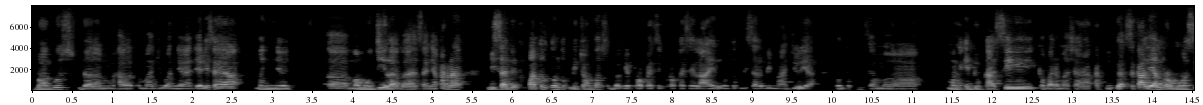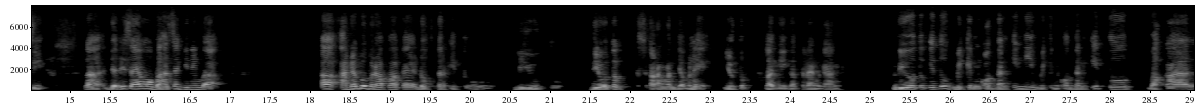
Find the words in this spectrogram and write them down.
bagus dalam hal kemajuannya. Jadi saya menye, uh, memuji lah bahasanya. Karena bisa di, patut untuk dicontoh sebagai profesi-profesi lain untuk bisa lebih maju ya untuk bisa me, mengedukasi kepada masyarakat juga sekalian promosi Nah, jadi saya mau bahasnya gini, Mbak. Uh, ada beberapa kayak dokter itu di YouTube. Di YouTube sekarang kan zamannya YouTube lagi ngetren kan. Di YouTube itu bikin konten ini, bikin konten itu, bahkan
